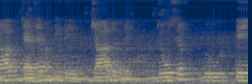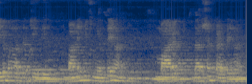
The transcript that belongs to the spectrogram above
ਰਾਗ ਜੈ ਜੈਵੰਤੀ ਦੇ ਚਾਰ ਦੁਪਦੇ ਜੋ ਸਿਰਫ ਗੁਰੂ ਤੇਗ ਬਹਾਦਰ ਜੀ ਦੀ ਬਾਣੀ ਵਿੱਚ ਮਿਲਦੇ ਹਨ, ਮਾਰਗ ਦਰਸ਼ਨ ਕਰਦੇ ਹਨ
